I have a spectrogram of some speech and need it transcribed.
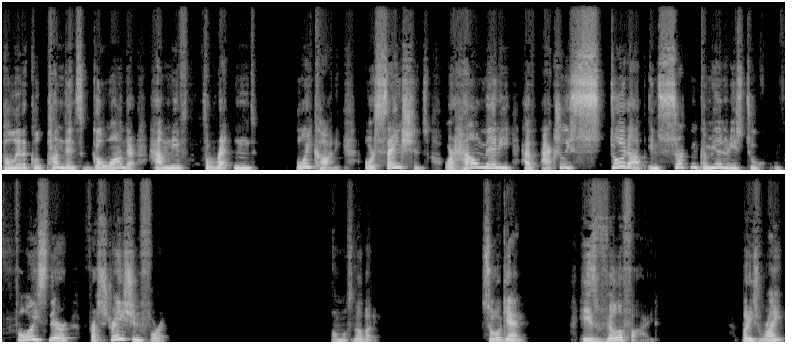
political pundits go on there? How many have threatened boycotting or sanctions? Or how many have actually stood up in certain communities to voice their frustration for it? Almost nobody. So again, He's vilified, but he's right.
